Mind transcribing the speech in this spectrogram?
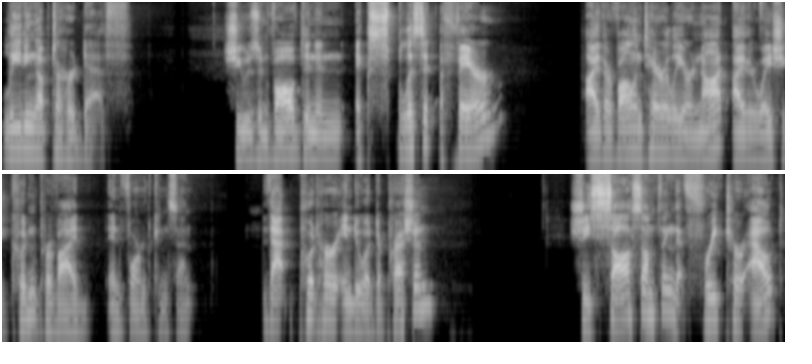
leading up to her death. She was involved in an explicit affair, either voluntarily or not. Either way, she couldn't provide informed consent. That put her into a depression. She saw something that freaked her out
